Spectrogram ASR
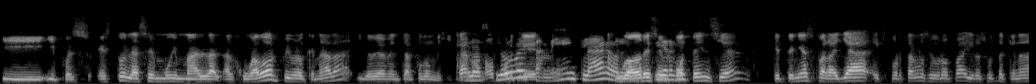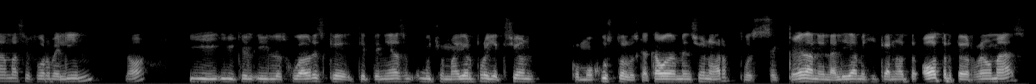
y, y, pues esto le hace muy mal al, jugador, primero que nada, y obviamente al fútbol mexicano, a los Clubes también, claro. Jugadores en potencia que tenías para ya exportarlos a Europa y resulta que nada más se fue Orbelín, ¿no? Y, y, que, y los jugadores que, que, tenías mucho mayor proyección, como justo los que acabo de mencionar, pues se quedan en la Liga Mexicana otro, otro torneo más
